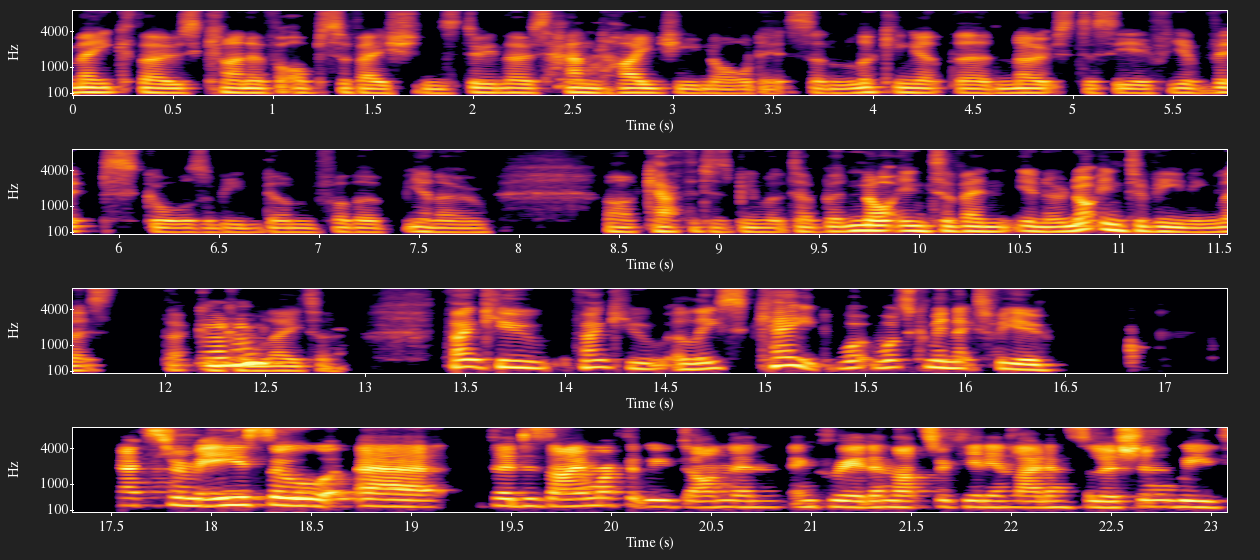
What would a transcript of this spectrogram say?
make those kind of observations, doing those hand hygiene audits and looking at the notes to see if your VIP scores have been done for the, you know, uh, catheter's been looked at, but not intervene, you know, not intervening. Let's that can come later. Thank you, thank you, Ellice. Kate, what, what's coming next for you? Next for me, so uh, the design work that we've done in, in creating that circadian lighting solution, we've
